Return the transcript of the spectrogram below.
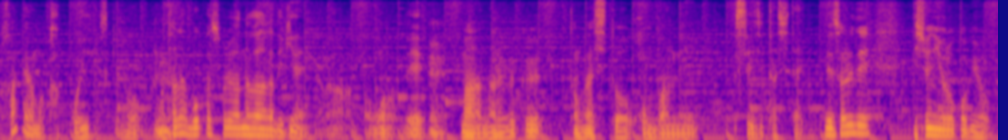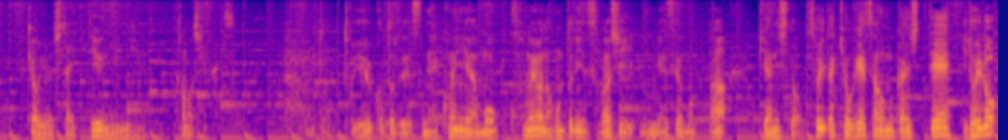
彼はまあかっこいいですけど、うん、ただ僕はそれはなかなかできないんだなと思うので、まあなるべく友達と本番にステージ立ちたい。でそれで一緒に喜びを共有したいっていう人間かもしれないです。ということでですね今夜もこのような本当に素晴らしい人間性を持ったピアニスト反田恭平さんをお迎えしていろいろ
